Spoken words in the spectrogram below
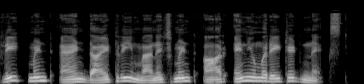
treatment and dietary management are enumerated next.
